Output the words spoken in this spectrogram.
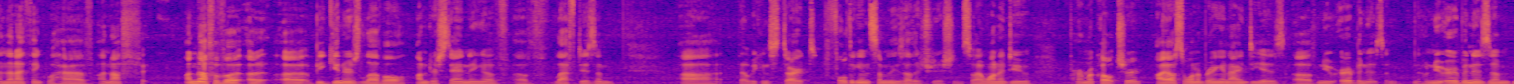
and then I think we'll have enough enough of a, a, a beginner's level understanding of, of leftism uh, that we can start folding in some of these other traditions. So I want to do permaculture. I also want to bring in ideas of new urbanism. Now, new urbanism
